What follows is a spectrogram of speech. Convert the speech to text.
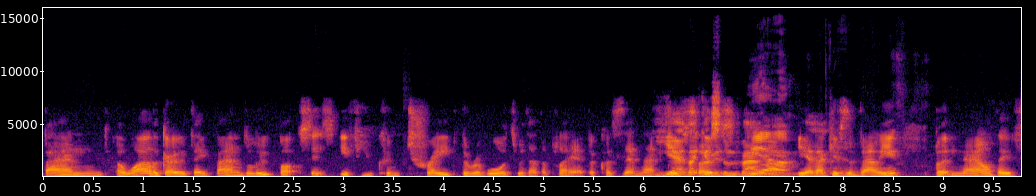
banned a while ago. They banned loot boxes if you can trade the rewards with other player because then that Yeah, gives that those, gives them value. Yeah. yeah that gives them value. But now they've,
